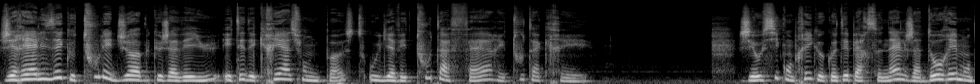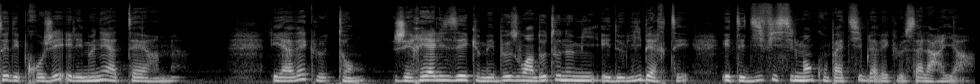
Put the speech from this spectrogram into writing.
j'ai réalisé que tous les jobs que j'avais eus étaient des créations de postes où il y avait tout à faire et tout à créer. J'ai aussi compris que côté personnel, j'adorais monter des projets et les mener à terme. Et avec le temps, j'ai réalisé que mes besoins d'autonomie et de liberté étaient difficilement compatibles avec le salariat.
